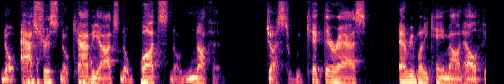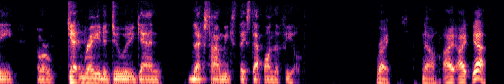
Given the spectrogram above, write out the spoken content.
No asterisks, no caveats, no buts, no nothing. Just we kick their ass everybody came out healthy and we're getting ready to do it again next time we they step on the field. Right. No, I, I, yeah,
